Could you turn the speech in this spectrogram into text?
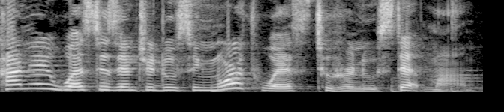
Kanye West is introducing North West to her new stepmom.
